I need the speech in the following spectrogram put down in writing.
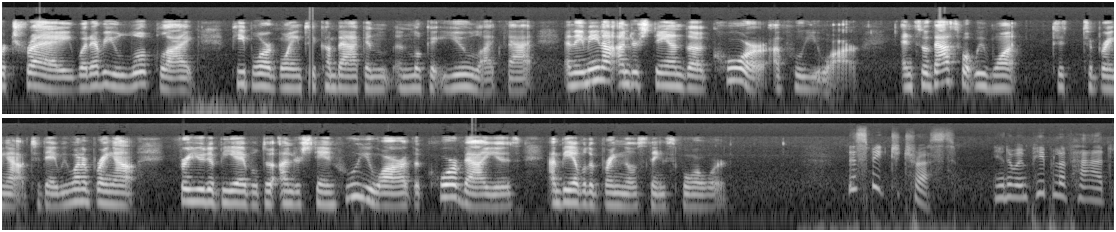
portray, whatever you look like, people are going to come back and, and look at you like that, and they may not understand the core of who you are. And so that's what we want to, to bring out today. We want to bring out for you to be able to understand who you are, the core values, and be able to bring those things forward. Let's speak to trust. You know, when people have had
